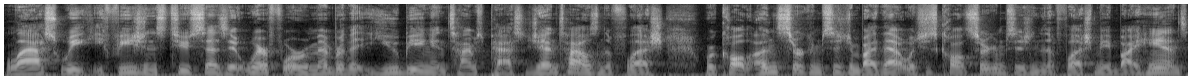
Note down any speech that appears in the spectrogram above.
last week. Ephesians 2 says it Wherefore remember that you, being in times past Gentiles in the flesh, were called uncircumcision by that which is called circumcision in the flesh made by hands,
